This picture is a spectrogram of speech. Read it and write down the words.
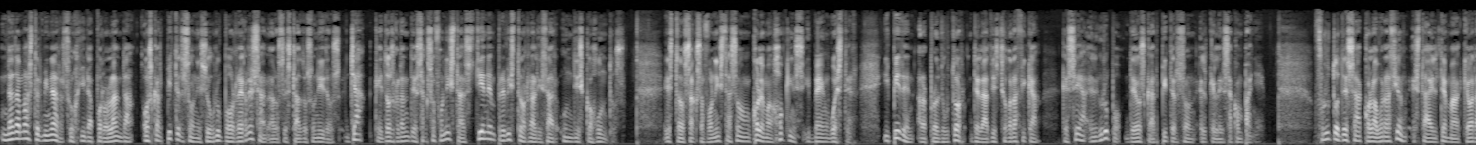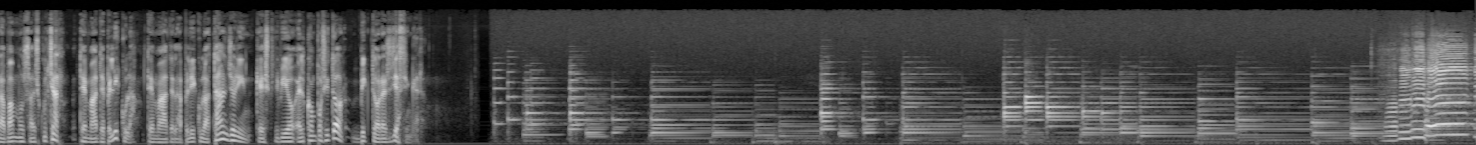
Nada más terminar su gira por Holanda, Oscar Peterson y su grupo regresan a los Estados Unidos, ya que dos grandes saxofonistas tienen previsto realizar un disco juntos. Estos saxofonistas son Coleman Hawkins y Ben Wester, y piden al productor de la discográfica que sea el grupo de Oscar Peterson el que les acompañe. Fruto de esa colaboración está el tema que ahora vamos a escuchar, tema de película, tema de la película Tangerine que escribió el compositor Víctor Schlesinger. Mm-hmm.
